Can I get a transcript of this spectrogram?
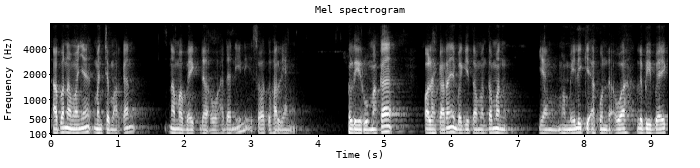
apa namanya mencemarkan nama baik dakwah. Dan ini suatu hal yang keliru. Maka oleh karenanya bagi teman-teman yang memiliki akun dakwah lebih baik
